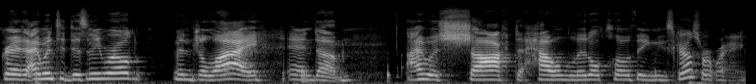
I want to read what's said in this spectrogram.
granted i went to disney world in july and um I was shocked at how little clothing these girls were wearing.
